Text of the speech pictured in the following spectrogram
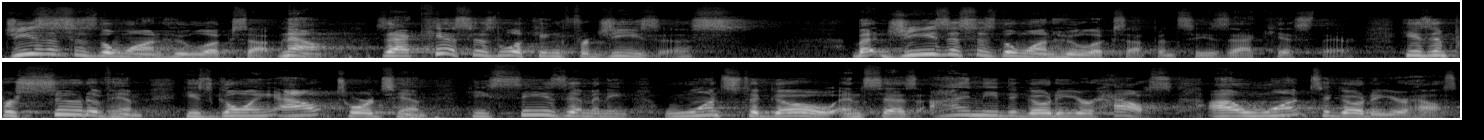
Jesus is the one who looks up. Now, Zacchaeus is looking for Jesus, but Jesus is the one who looks up and sees Zacchaeus there. He's in pursuit of him. He's going out towards him. He sees him and he wants to go and says, I need to go to your house. I want to go to your house.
